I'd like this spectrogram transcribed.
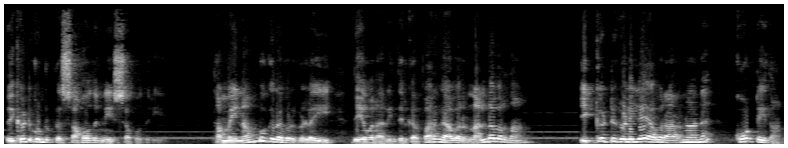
இதை கேட்டுக்கொண்டிருக்கிற சகோதரனே சகோதரி தம்மை நம்புகிறவர்களை தேவன் அறிந்திருக்கார் பாருங்க அவர் நல்லவர் தான் இக்கட்டுகளிலே அவர் அரணான கோட்டை தான்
